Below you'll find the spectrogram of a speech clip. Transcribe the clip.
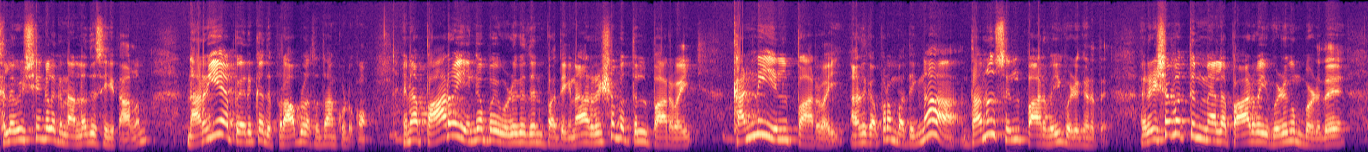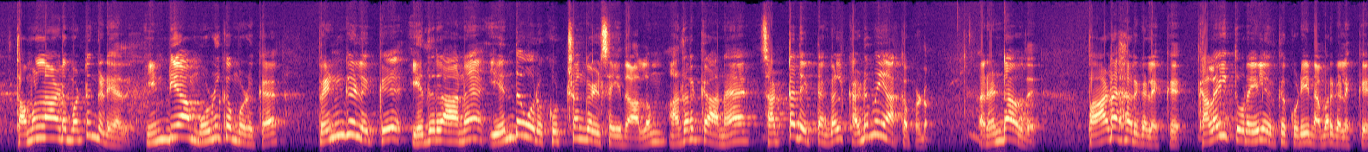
சில விஷயங்களுக்கு நல்லது செய்தாலும் நிறைய பேருக்கு அது ப்ராப்ளத்தை தான் கொடுக்கும். ஏன்னா பார்வை எங்கே போய் ஒழுகுதுன்னு பார்த்தீங்கன்னா ரிஷபத்தில் பார்வை கன்னியில் பார்வை அதுக்கப்புறம் பார்த்தீங்கன்னா தனுசில் பார்வை விழுகிறது. ரிஷபத்தின் மேலே பார்வை விழுகும் பொழுது தமிழ்நாடு மட்டும் கிடையாது இந்தியா முழுக்க முழுக்க பெண்களுக்கு எதிரான எந்த ஒரு குற்றங்கள் செய்தாலும் அதற்கான சட்டதிட்டங்கள் கடுமையாக்கப்படும். ரெண்டாவது பாடகர்களுக்கு கலைத்துறையில் இருக்கக்கூடிய நபர்களுக்கு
